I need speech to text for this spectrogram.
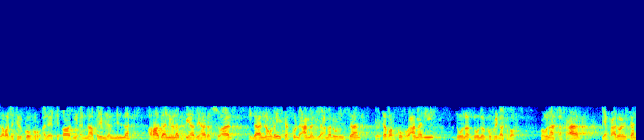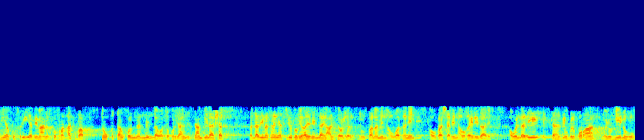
درجة الكفر الاعتقادي الناقل من الملة. أراد أن ينبه بهذا السؤال إلى أنه ليس كل عمل يعمله الإنسان يعتبر كفر عملي دون دون الكفر الأكبر. فهناك أفعال يفعلها الإنسان هي كفرية بمعنى الكفر الأكبر تنقل من الملة وتخرج عن الإسلام بلا شك. فالذي مثلا يسجد لغير الله عز وجل من صنم أو وثن أو بشر أو غير ذلك أو الذي يستهزئ بالقرآن ويهينه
